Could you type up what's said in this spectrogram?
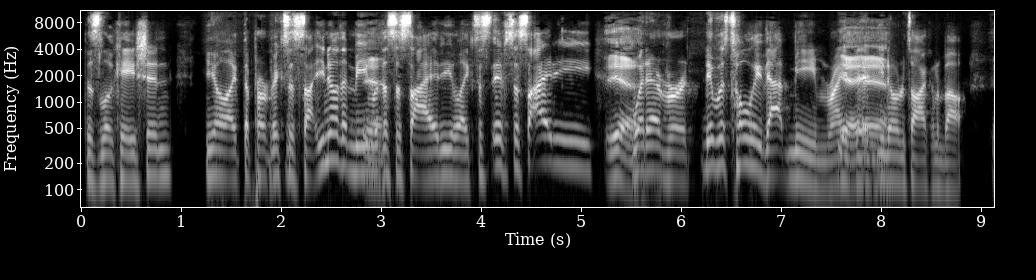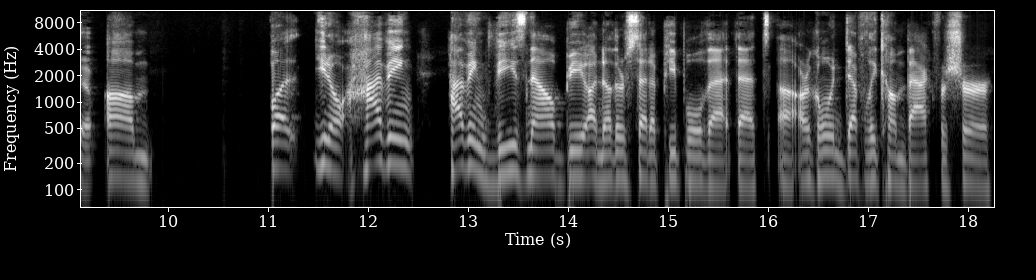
This location, you know, like the perfect society. You know the meme Yeah. with the society, like if society, Yeah. whatever. It was totally that meme, right? Yeah, That- yeah, yeah. You know what I'm talking about. Yep. Um, but you know, having having these now be another set of people that that uh, are going to definitely come back for sure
